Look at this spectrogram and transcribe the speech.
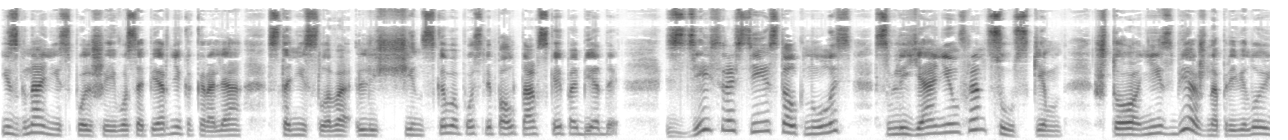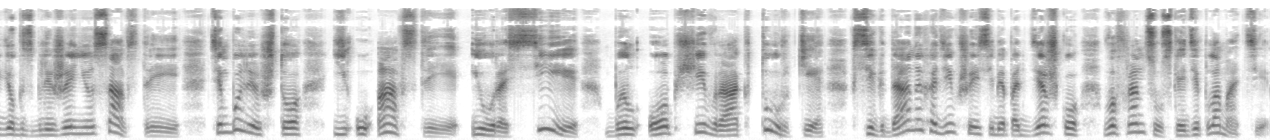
изгнание из Польши его соперника, короля Станислава Лещинского после Полтавской победы. Здесь Россия столкнулась с влиянием французским, что неизбежно привело ее к сближению с Австрией, тем более что и у Австрии, и у России был общий враг турки, всегда находившие себе поддержку во французской дипломатии.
